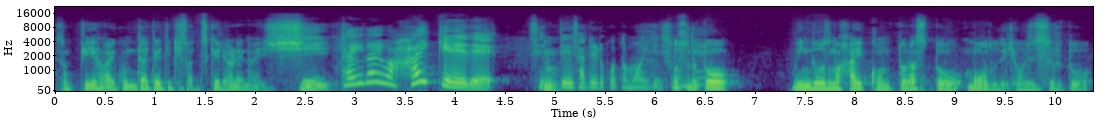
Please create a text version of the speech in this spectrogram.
その PDF のアイコンに大体テキストはつけられないし、大概は背景で設定されることも多いですよね。そうすると、Windows のハイコントラストモードで表示すると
